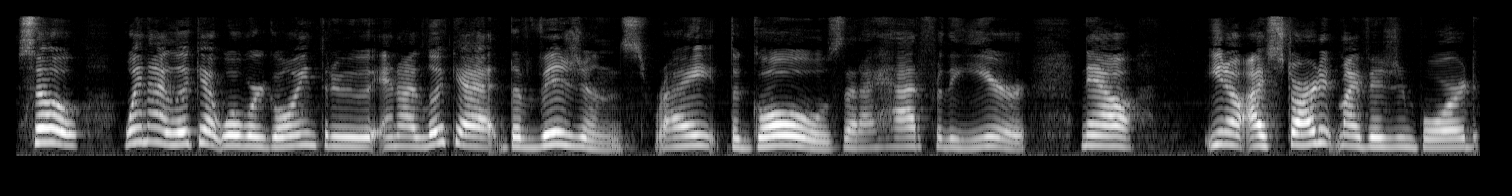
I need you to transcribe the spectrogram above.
So when I look at what we're going through and I look at the visions, right? The goals that I had for the year. Now, you know, I started my vision board,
